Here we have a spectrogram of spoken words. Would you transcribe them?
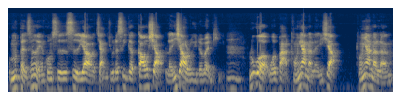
我们本身有限，公司是要讲究的是一个高效、人效如一的问题。嗯如果我把同样的人效、同样的人，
